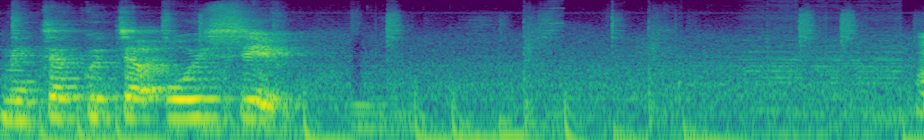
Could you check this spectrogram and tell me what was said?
めちゃくちゃ美味しい。う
